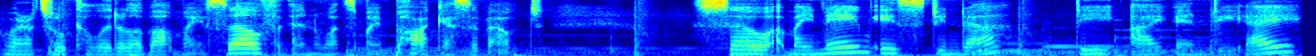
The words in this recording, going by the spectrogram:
where I talk a little about myself and what's my podcast about. So, my name is Dinda, D I N D A.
